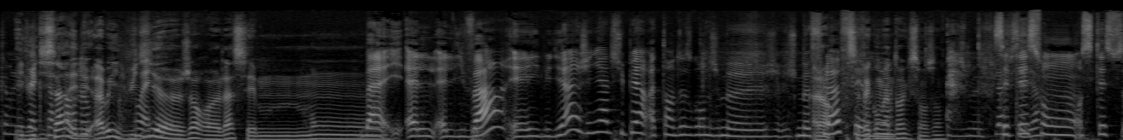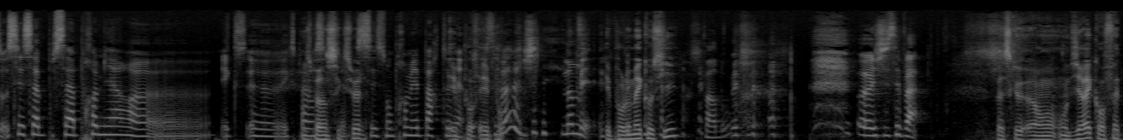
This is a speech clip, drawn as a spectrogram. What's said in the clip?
Comme il lui dit ça. il porno. lui- Ah oui, il lui Ouais. dit euh, genre euh, là, c'est mon. Bah, elle, elle y va et il lui dit Ah, génial, super, attends deux secondes, je me, je, je me Alors, fluffe. ça et fait combien de temps qu'ils sont ensemble C'était son, c'était, c'est sa, sa première euh, ex- euh, expérience, Expérience sexuelle. C'est son premier partenaire. Et pour- Je et sais pour- pas, je- Non mais. Et pour le mec aussi Pardon. Je sais pas. Parce que on, on dirait qu'en fait,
